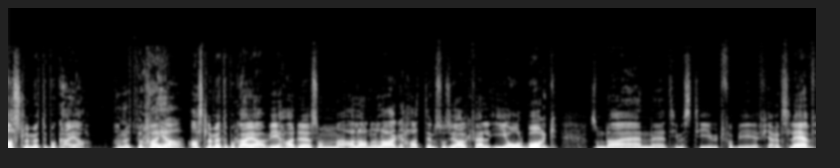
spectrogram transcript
Asle møtte på kaia. Han møtte på kaia? Asle møtte på kaia. Vi hadde som alle andre lag hatt en sosial kveld i Aalborg, som da er en eh, times tid ut forbi Fjerritslev.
